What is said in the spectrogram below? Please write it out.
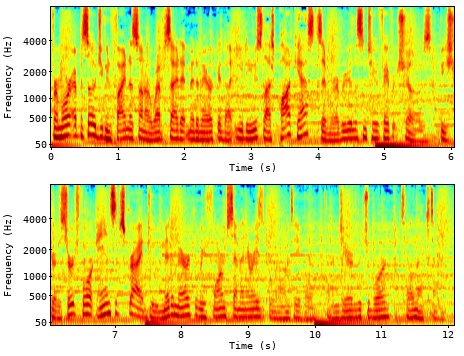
For more episodes, you can find us on our website at midamerica.edu slash podcasts and wherever you listen to your favorite shows. Be sure to search for and subscribe to Mid America Reform Seminary's Roundtable. I'm Jared Luchabor. Till next time.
